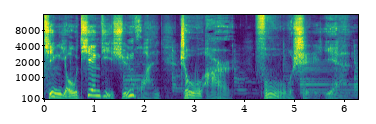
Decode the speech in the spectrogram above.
听由天地循环，周而复始焉。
